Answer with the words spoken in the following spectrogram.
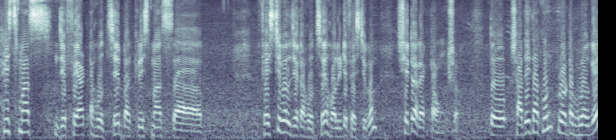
ক্রিসমাস যে ফেয়ারটা হচ্ছে বা ক্রিসমাস ফেস্টিভ্যাল যেটা হচ্ছে, হলিডে ফেস্টিভ্যাল, সেটার একটা অংশ। তো সাথেই থাকুন পুরোটা ভ্লগে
